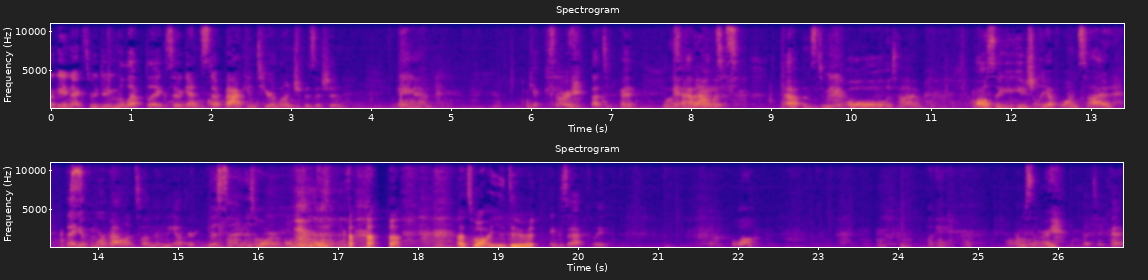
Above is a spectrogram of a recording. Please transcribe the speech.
Okay, next we're doing the left leg. So again, step back into your lunge position and kick. Sorry, that's okay. Lost it happens. balance. It happens to me all the time. Also, you usually have one side that you have more balance on than the other. This side is horrible. That's why you do it. Exactly. Whoa. Okay. I'm sorry. That's okay.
